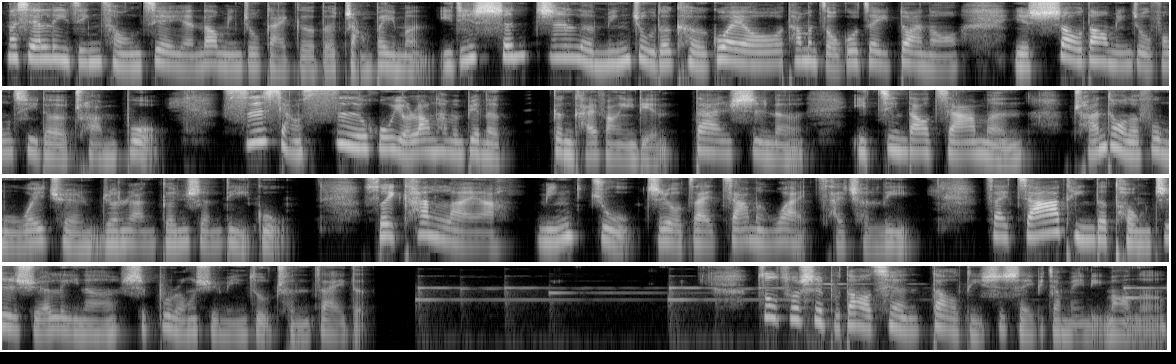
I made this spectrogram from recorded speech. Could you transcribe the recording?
那些历经从戒严到民主改革的长辈们，已经深知了民主的可贵哦。他们走过这一段哦，也受到民主风气的传播，思想似乎有让他们变得更开放一点。但是呢，一进到家门，传统的父母威权仍然根深蒂固。所以看来啊，民主只有在家门外才成立，在家庭的统治学里呢，是不容许民主存在的。做错事不道歉，到底是谁比较没礼貌呢？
